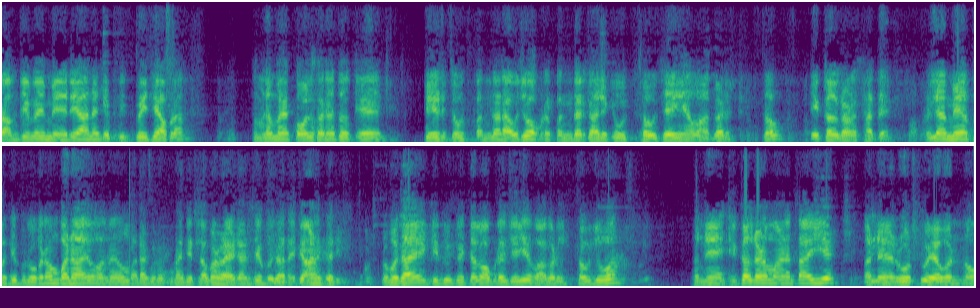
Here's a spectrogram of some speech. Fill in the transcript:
રામજીભાઈ મેરિયા અને જગદીશભાઈ છે આપણા. એમણે મને કોલ કર્યો હતો કે તેર ચૌદ પંદર આવજો. આપણે પંદર તારીખે ઉત્સવ છે અહીંયા વાગડ ઉત્સવ એકલ રણ ખાતે. એટલે મેં પછી પ્રોગ્રામ બનાવ્યો અને મારા ગ્રુપના જેટલા પણ રાઇડર છે બધાને જાણ કરી. તો બધાએ કીધું કે ચાલો આપણે જઈએ વાગડ ઉત્સવ જોવા. અને એકલ રણ માણતા આવીએ અને રોડ ટુ હેવન નો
